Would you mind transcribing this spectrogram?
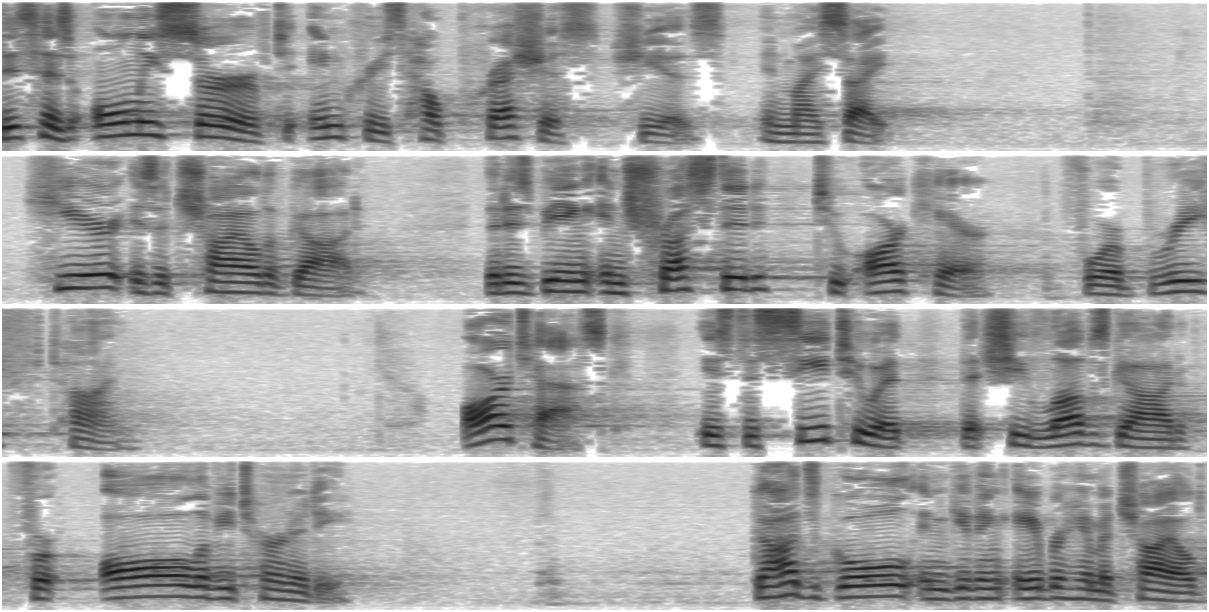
This has only served to increase how precious she is in my sight. Here is a child of God that is being entrusted to our care for a brief time. Our task is to see to it that she loves God for all of eternity. God's goal in giving Abraham a child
